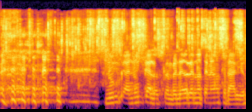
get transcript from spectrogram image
nunca, nunca los emprendedores no tenemos horario.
